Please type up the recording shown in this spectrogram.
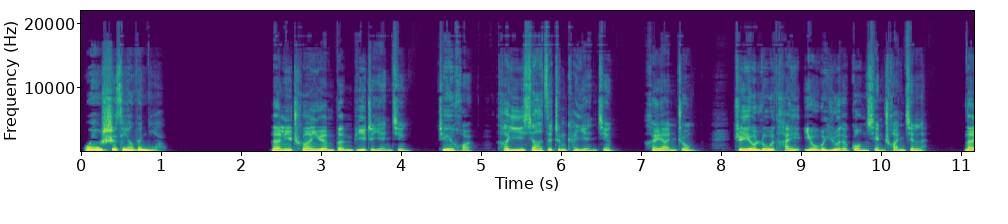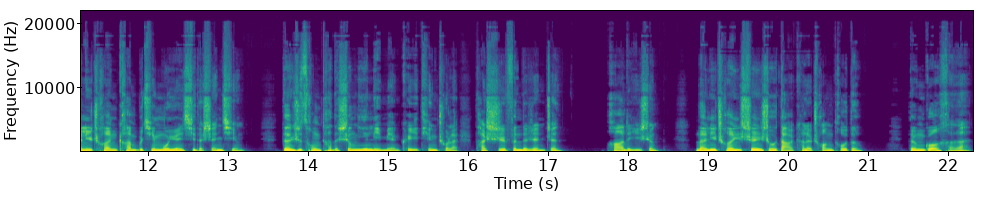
我有事情要问你。”南离川原本闭着眼睛。这会儿，他一下子睁开眼睛，黑暗中只有露台有微弱的光线传进来。南离川看不清莫元熙的神情，但是从他的声音里面可以听出来，他十分的认真。啪的一声，南离川伸手打开了床头灯，灯光很暗，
